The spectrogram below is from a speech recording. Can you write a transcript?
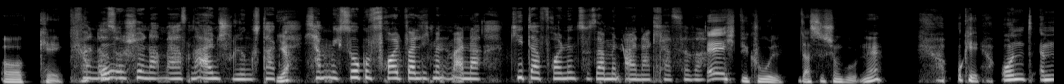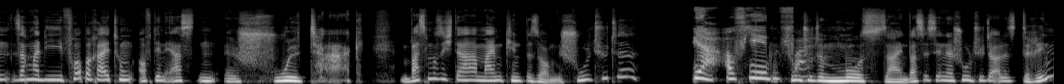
Okay. Ich fand das Oh. so schön am ersten Einschulungstag. Ja. Ich habe mich so gefreut, weil ich mit meiner Kita-Freundin zusammen in einer Klasse war. Echt, wie cool. Das ist schon gut, ne? Okay, und ähm, sag mal, die Vorbereitung auf den ersten äh, Schultag. Was muss ich da meinem Kind besorgen? Eine Schultüte? Ja, auf jeden Fall. Schultüte muss sein. Was ist in der Schultüte alles drin?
